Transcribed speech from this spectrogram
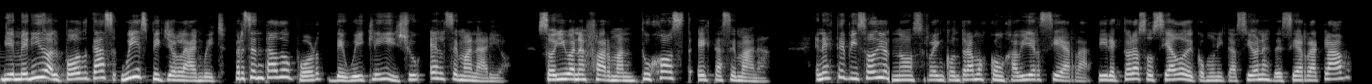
Bienvenido al podcast We Speak Your Language, presentado por The Weekly Issue, el semanario. Soy Ivana Farman, tu host esta semana. En este episodio nos reencontramos con Javier Sierra, director asociado de comunicaciones de Sierra Club,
